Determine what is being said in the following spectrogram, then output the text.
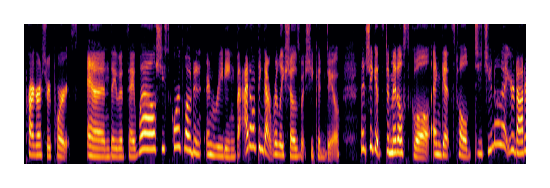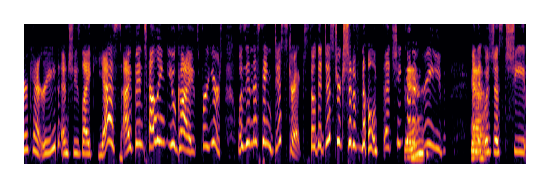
progress reports and they would say, well, she scored low in, in, reading, but I don't think that really shows what she can do. Then she gets to middle school and gets told, did you know that your daughter can't read? And she's like, yes, I've been telling you guys for years, was in the same district. So the district should have known that she couldn't yeah. read. And it was just, she,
